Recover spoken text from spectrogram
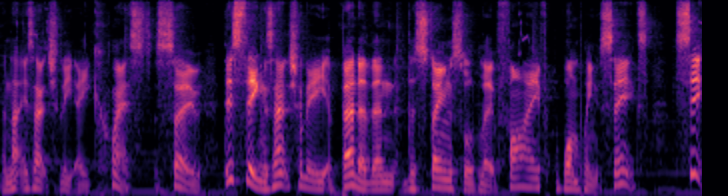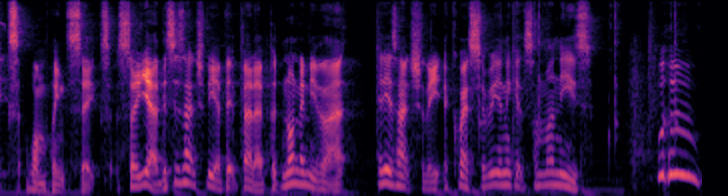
And that is actually a quest. So, this thing is actually better than the stone sword look. 5, 1.6, 6, 1.6. So, yeah, this is actually a bit better. But not only that, it is actually a quest. So, we're going to get some monies. Woohoo!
